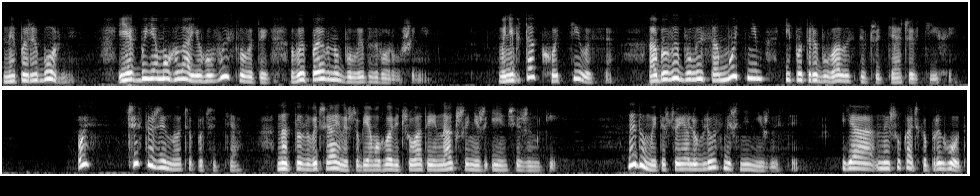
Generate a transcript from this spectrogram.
непереборне. І якби я могла його висловити, ви, певно, були б зворушені. Мені б так хотілося, аби ви були самотнім і потребували співчуття чи втіхи. Ось чисто жіноче почуття, надто звичайне, щоб я могла відчувати інакше, ніж інші жінки. Не думайте, що я люблю смішні ніжності. Я не шукачка пригод.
